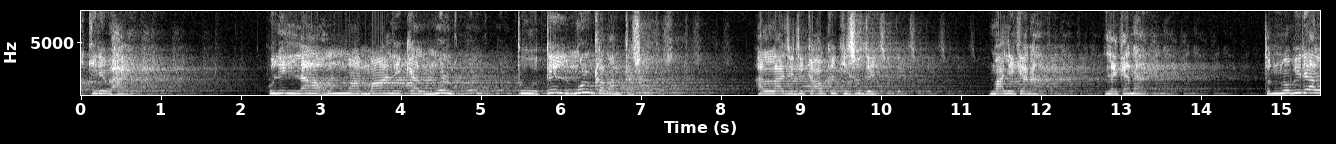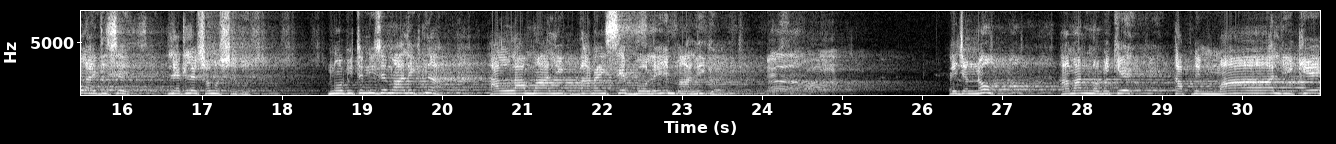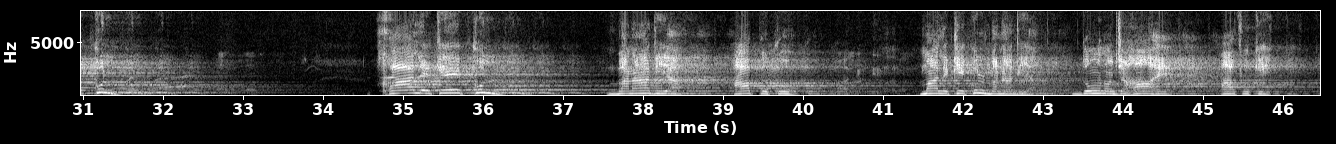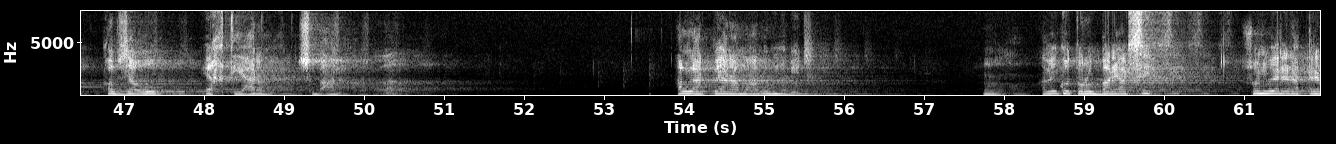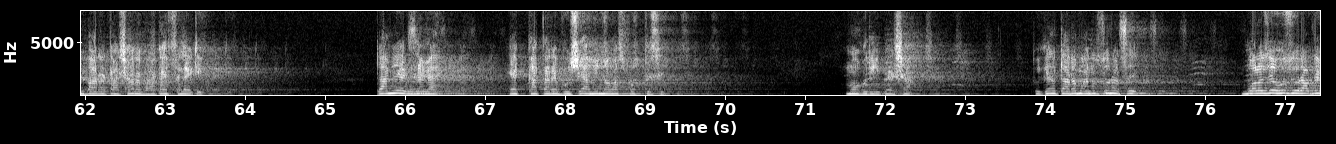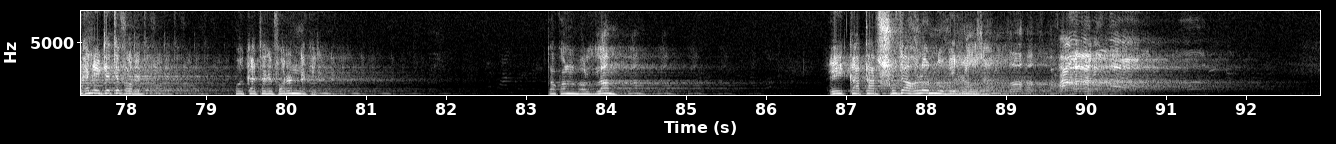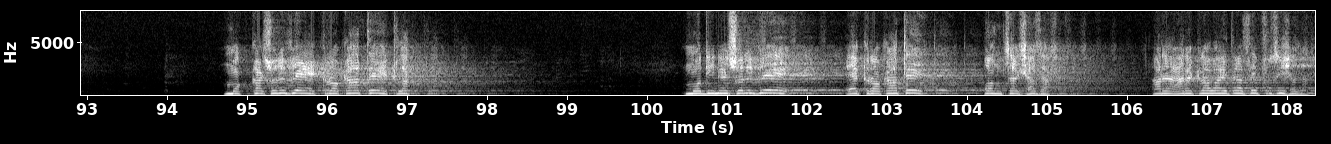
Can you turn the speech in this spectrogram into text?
কিরে ভাই? কুলিল্লাহ হুম্মা মালিকাল মুলক তু তিল মুলক মান্তাসা আল্লাহ যদি কাউকে কিছু দে মালিকানা লেখে না তো নবীরে আল্লাহ দিছে, লেখলে সমস্যা কি? নবী তো নিজে মালিক না, আল্লাহ মালিক বানাইছে বলে মালিক হয়। এই জন্য আমার নবীকে আপনি মালিকে কুল खाले कुल बना दिया आपको मालिक कुल बना दिया दोनों जहां है आपके कब्जा वो इख्तियार सुबहान আল্লাহর পেয়ারা মাহবুব নবীর। আমি গত রোববারে আসছি শনিবারে রাত্রে বারোটা সাড়ে বারোটায় ফ্লাইটে তো আমি এক জায়গায়, এক কাতারে বসে আমি নামাজ পড়তেছি। মগরি পেশা ওইখানে তারা মানুষজন আছে। বলে যে, হুজুর, আপনি খালি এটাতে পড়েন। ওই কাতারে পড়েন নাকি তখন বললাম, এই কাতার সোজা হলো নবীর রওজা। মক্কা শরীফে এক রকাতে এক লাখ, মদিনা শরীফে এক রকাতে পঞ্চাশ হাজার, আর আরেক রাবাইতে আছে পঁচিশ হাজার।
